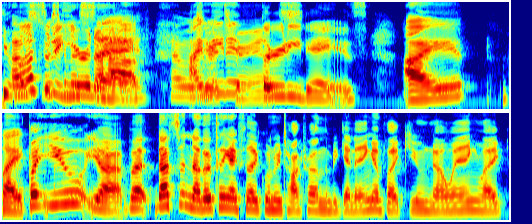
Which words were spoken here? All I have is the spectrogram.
you I lasted a year and a half. I made experience? it 30 days. I like But you, yeah, but that's another thing I feel like when we talked about in the beginning of like you knowing, like,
